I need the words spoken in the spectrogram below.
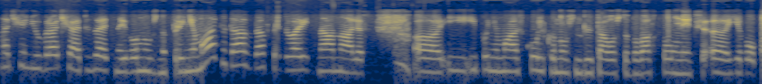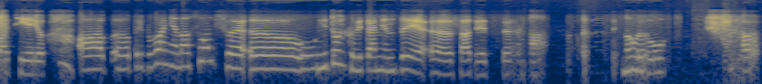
назначению врача обязательно его нужно принимать, да, сдав предварительный анализ э, и, и понимая, сколько нужно для того, чтобы восполнить э, его потерю. А э, пребывание на солнце э, не только витамин D, э, соответственно, но и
